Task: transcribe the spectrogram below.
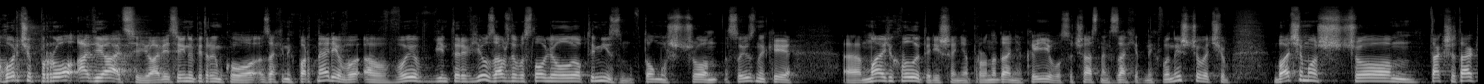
говорячи про авіацію, авіаційну підтримку західних партнерів, ви в інтерв'ю завжди висловлювали оптимізм в тому, що союзники е, мають ухвалити рішення про надання Києву сучасних західних винищувачів. Бачимо, що так чи так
